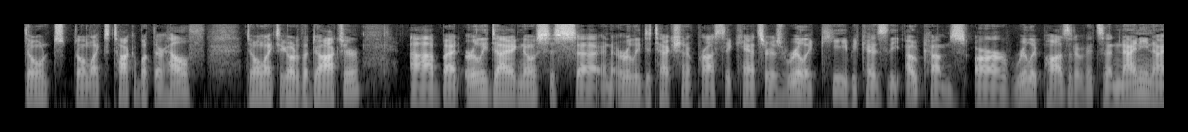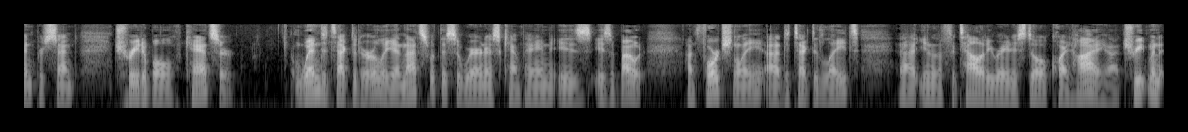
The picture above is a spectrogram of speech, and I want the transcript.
don't don't like to talk about their health, don't like to go to the doctor. Uh, but early diagnosis uh, and early detection of prostate cancer is really key because the outcomes are really positive. It's a 99% treatable cancer when detected early, and that's what this awareness campaign is is about. Unfortunately, uh, detected late, uh, you know the fatality rate is still quite high. Uh, treatment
